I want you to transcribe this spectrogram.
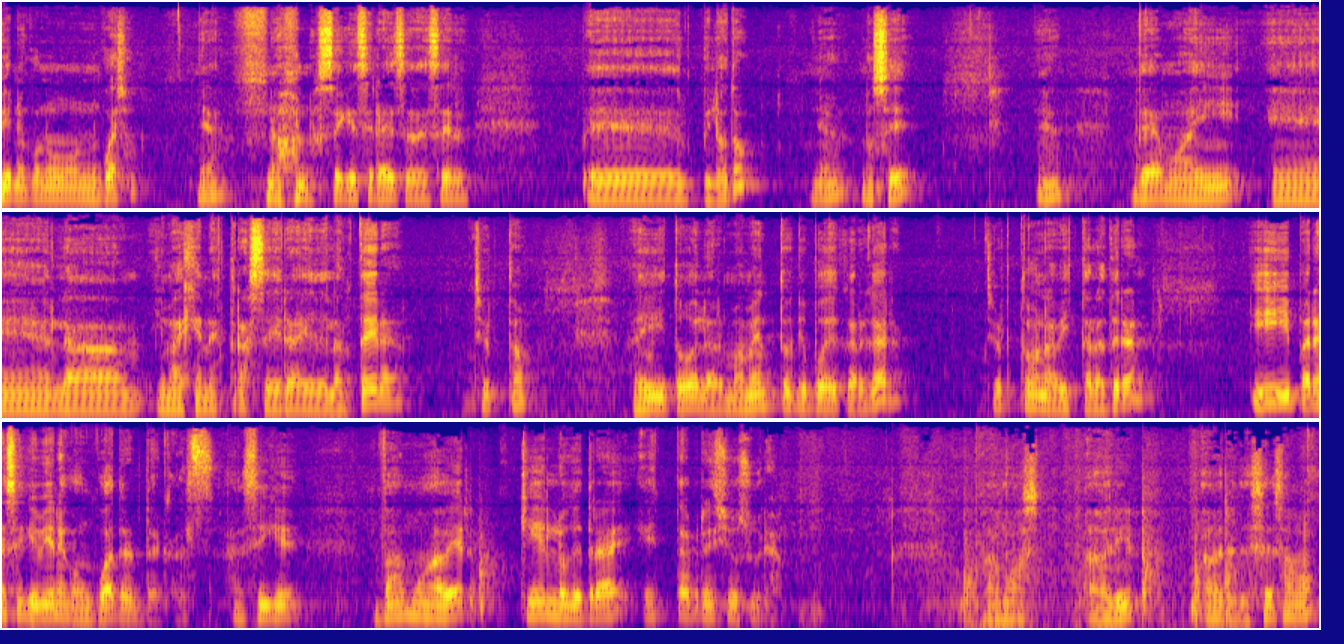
Viene con un hueso, ¿ya? No, no sé qué será eso de ser eh, el piloto, ¿ya? No sé. Veamos ahí eh, las imágenes trasera y delantera, ¿cierto? Ahí todo el armamento que puede cargar, ¿cierto? Una vista lateral. Y parece que viene con water decals. Así que vamos a ver qué es lo que trae esta preciosura. Vamos a abrir, de sésamo.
